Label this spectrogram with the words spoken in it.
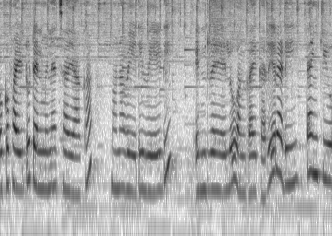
ఒక ఫైవ్ టు టెన్ మినిట్స్ అయ్యాక మన వేడి వేడి ఎండ్రేలు వంకాయ కర్రీ రెడీ. థ్యాంక్ యూ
